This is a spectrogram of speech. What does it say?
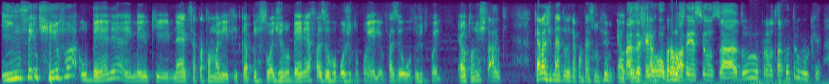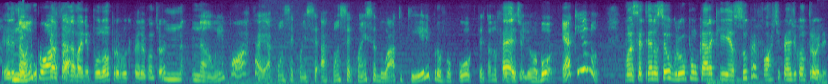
E incentiva o Banner, e meio que, né, de certa forma ali, fica persuadindo o Banner a fazer o robô junto com ele, ou fazer o outro junto com ele. É o Tony Stark. Aquelas merdas que acontecem no filme, é o Mas Tony aquele Stark robô provoca. ia ser usado pra lutar contra o Hulk. Ele Não tem importa. que a manipulou pro Hulk perder o controle? N- Não importa, é a consequência, a consequência do ato que ele provocou, tentando fazer Ed. aquele robô, é aquilo. Você tem no seu grupo um cara que é super forte e perde o controle.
